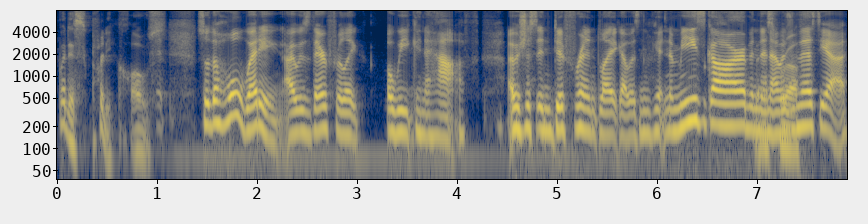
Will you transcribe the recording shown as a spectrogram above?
but it's pretty close. So the whole wedding, I was there for like a week and a half. I was just in different, like I was in Vietnamese garb, and then I was in this, yeah.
